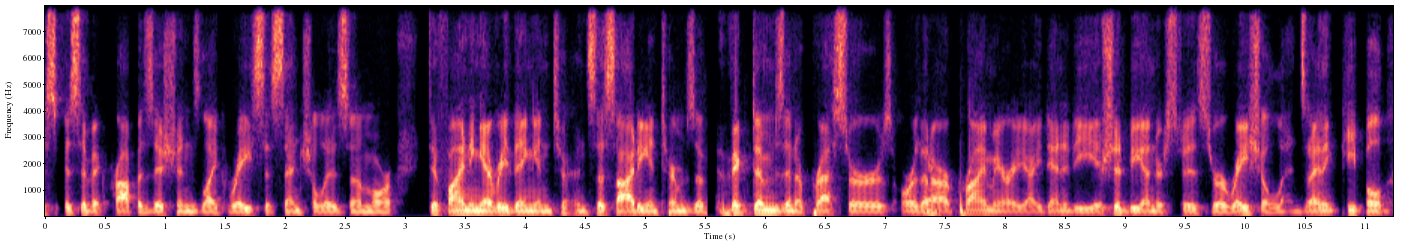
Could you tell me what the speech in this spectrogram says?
specific propositions like race essentialism or defining everything in, ter- in society in terms of victims and oppressors, or that yeah. our primary identity should be understood through a racial lens. And I think people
